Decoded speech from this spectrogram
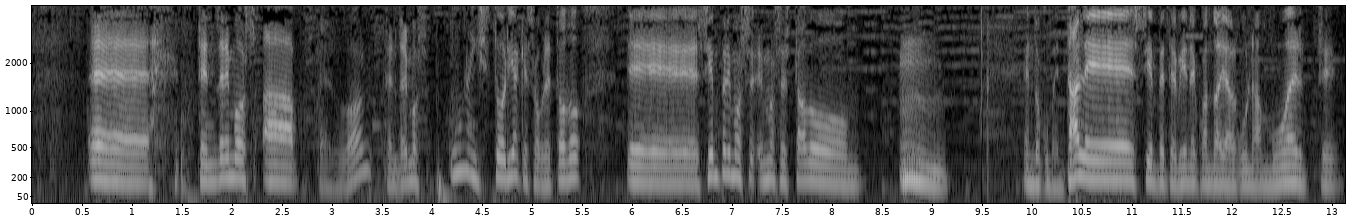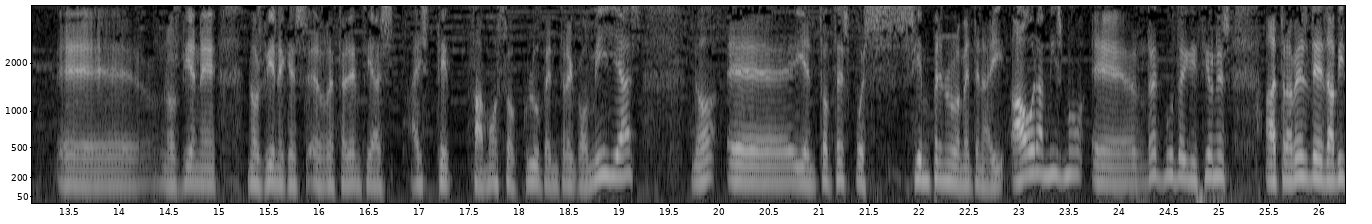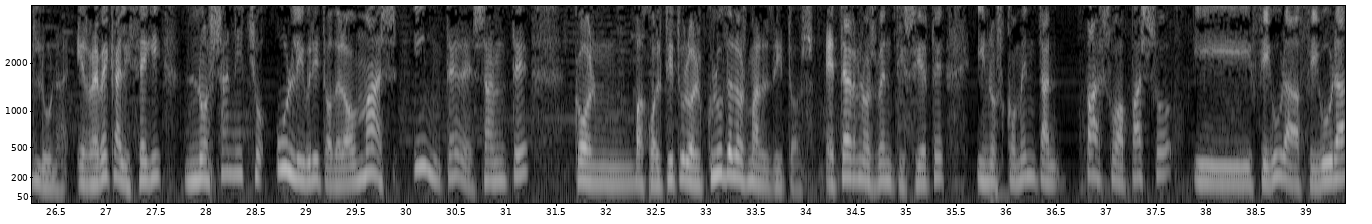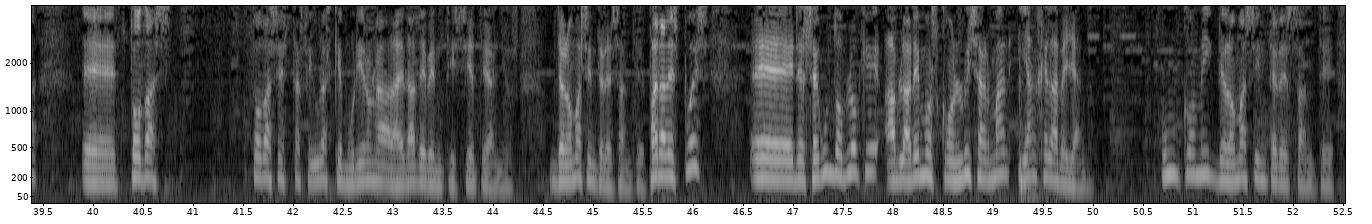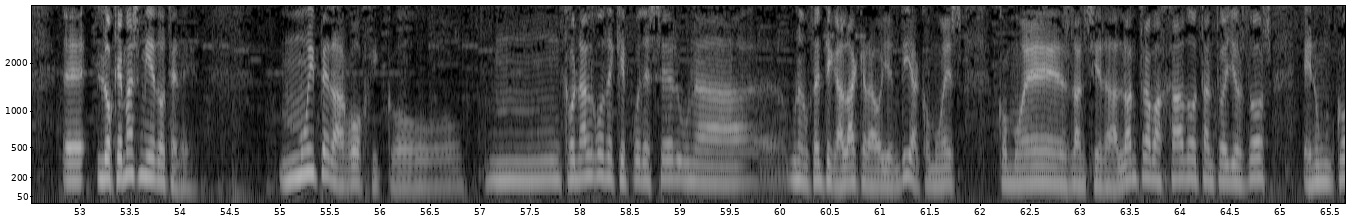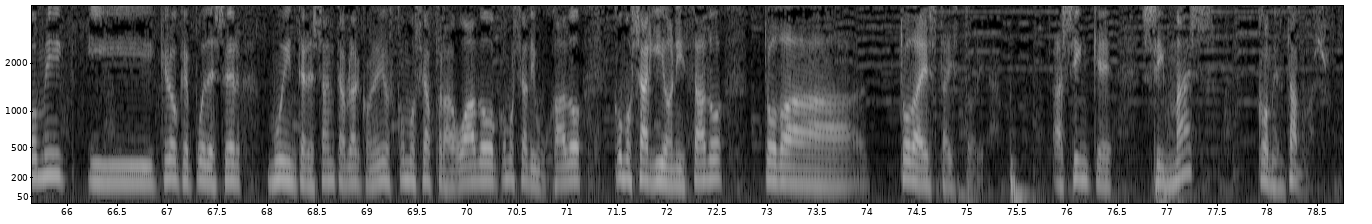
eh, tendremos a perdón tendremos una historia que sobre todo eh, siempre hemos hemos estado en documentales siempre te viene cuando hay alguna muerte eh, nos viene nos viene que es eh, referencias a este famoso club entre comillas no Eh, y entonces pues siempre nos lo meten ahí. Ahora mismo eh, Red Bull Ediciones a través de David Luna y Rebeca Licegui nos han hecho un librito de lo más interesante con bajo el título El Club de los Malditos Eternos 27 y nos comentan paso a paso y figura a figura todas todas estas figuras que murieron a la edad de 27 años. De lo más interesante. Para después, eh, en el segundo bloque, hablaremos con Luis Armán y Ángel Avellán. Un cómic de lo más interesante. Eh, lo que más miedo te dé. Muy pedagógico, mm, con algo de que puede ser una, una auténtica lacra hoy en día, como es, como es la ansiedad. Lo han trabajado tanto ellos dos en un cómic y creo que puede ser muy interesante hablar con ellos, cómo se ha fraguado, cómo se ha dibujado, cómo se ha guionizado toda, toda esta historia. Así que, sin más, comenzamos.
